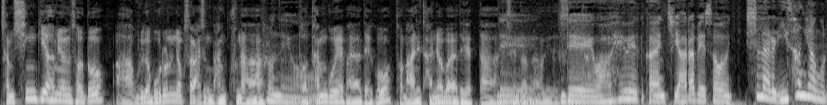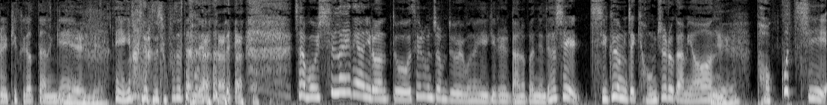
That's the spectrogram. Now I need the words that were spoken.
참 신기하면서도 아 우리가 모르는 역사가 아직 많구나. 그렇네요. 더 탐구해 봐야 되고 더 많이 다녀봐야 되겠다 하는 생각을 하게 됐습니다. 네, 와 해외가 이제 아랍에서 신라를 이상향으로 이렇게 그렸다는 게 예, 예. 네, 얘기만 들어도 좀 뿌듯한데요. 네. 자, 뭐 신라에 대한 이런 또 새로운 점들 오늘 얘기를 나눠봤는데 사실 지금 이제 경주를 가면 예. 벚꽃이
